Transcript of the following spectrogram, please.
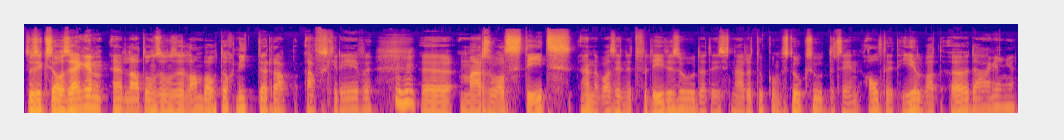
Dus ik zou zeggen, laat ons onze landbouw toch niet te rap afschrijven. Mhm. Eh, maar zoals steeds, en dat was in het verleden zo, dat is naar de toekomst ook zo, er zijn altijd heel wat uitdagingen.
